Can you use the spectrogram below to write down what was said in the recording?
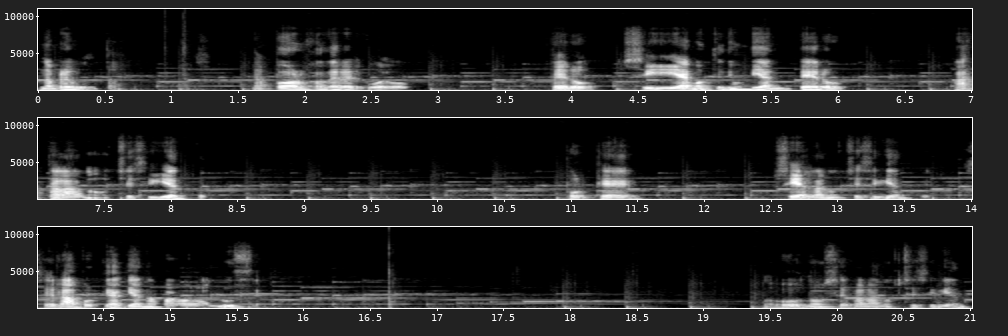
una pregunta. No por joder el juego, pero si hemos tenido un día entero hasta la noche siguiente, ¿por qué si es la noche siguiente? ¿Será porque aquí han apagado las luces? ¿O no será la noche siguiente?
